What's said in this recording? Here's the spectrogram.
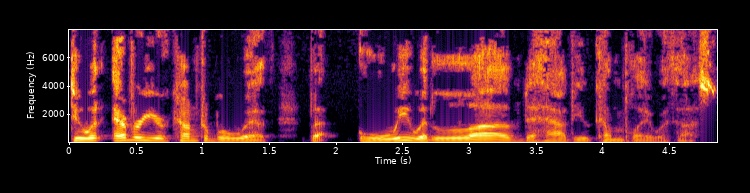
Do whatever you're comfortable with. But we would love to have you come play with us.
